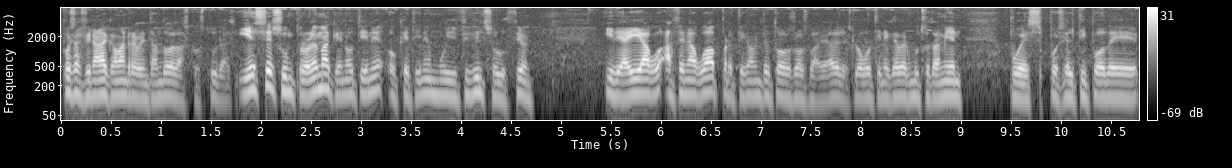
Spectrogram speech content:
pues al final acaban reventando las costuras. Y ese es un problema que no tiene o que tiene muy difícil solución y de ahí hacen agua prácticamente todos los vadeadores. Luego tiene que ver mucho también pues, pues el tipo de,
